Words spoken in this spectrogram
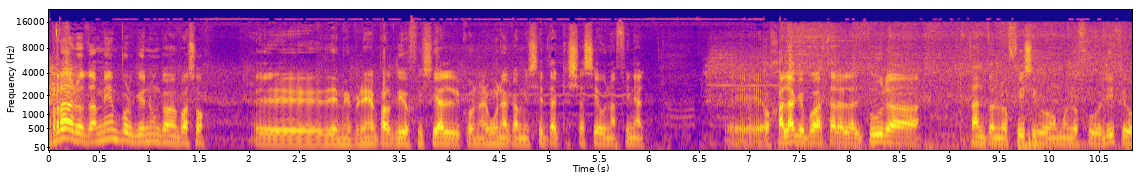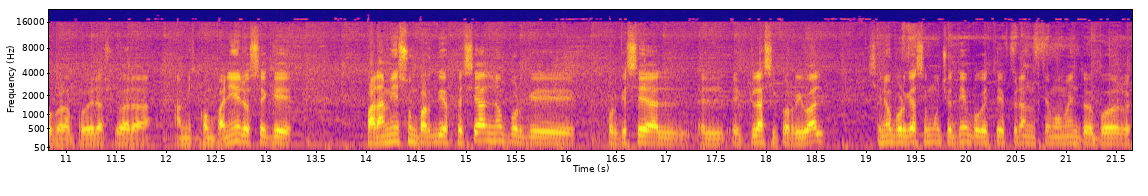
Raro también porque nunca me pasó eh, de mi primer partido oficial con alguna camiseta que ya sea una final. Eh, ojalá que pueda estar a la altura, tanto en lo físico como en lo futbolístico, para poder ayudar a, mis compañeros. Sé que para mí es un partido especial, no porque, porque sea el clásico rival, sino porque hace mucho tiempo que estoy esperando este momento de poder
